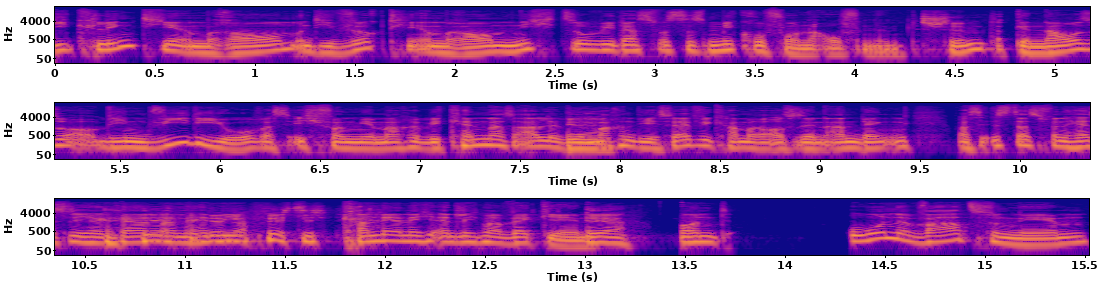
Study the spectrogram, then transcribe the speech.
die klingt hier im Raum und die wirkt hier im Raum nicht so wie das, was das Mikrofon aufnimmt. Stimmt. Genauso wie ein Video, was ich von mir mache. Wir kennen das alle. Wir Ja. machen die Selfie-Kamera aus den Andenken. Was ist das für ein hässlicher Kerl Ja, beim Handy? genau. Kann der nicht endlich mal weggehen? Ja. Und ohne wahrzunehmen,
